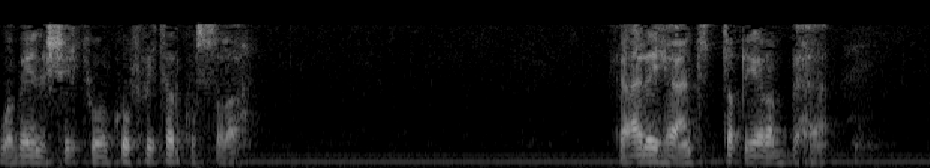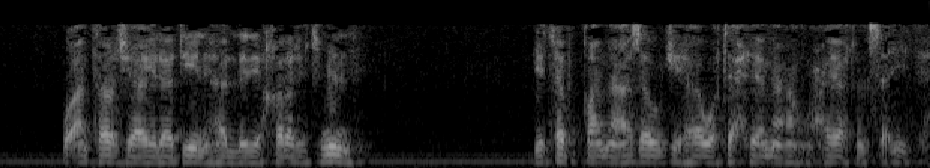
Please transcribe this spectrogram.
وبين الشرك والكفر ترك الصلاة فعليها أن تتقي ربها وأن ترجع إلى دينها الذي خرجت منه لتبقى مع زوجها وتحيا معه حياة سعيدة.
